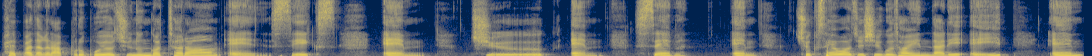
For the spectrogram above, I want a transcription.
발바닥을 앞으로 보여주는 것처럼 N 6 M 쭉 M 7 M 쭉 세워주시고 서인 다리 8 M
